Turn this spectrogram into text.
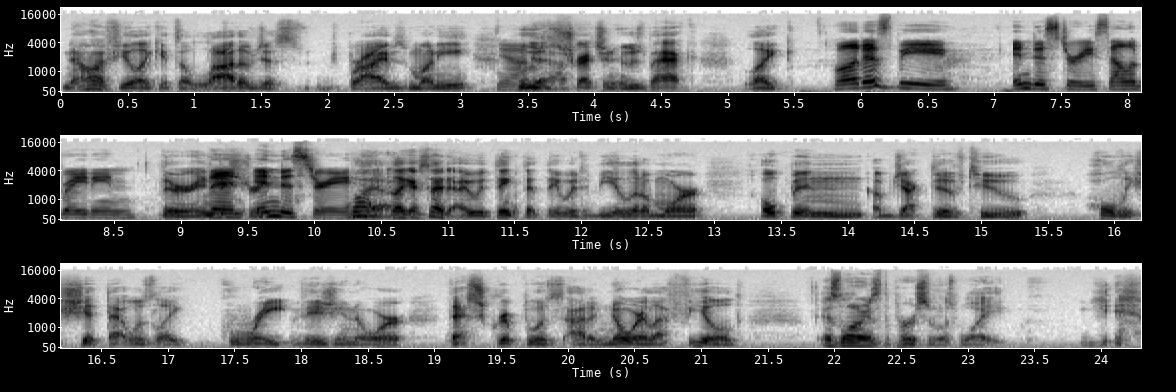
Now I feel like it's a lot of just bribes, money, Yeah. who's Yeah. scratching who's back, like Well, it is the industry celebrating their the industry. industry. But Yeah. like I said, I would think that they would be a little more open, objective to, holy shit, that was like great vision, or that script was out of nowhere left field. As long as the person was white. Yeah,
